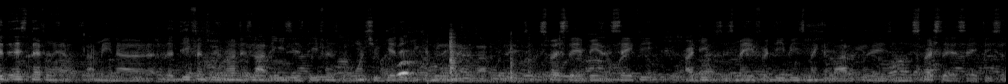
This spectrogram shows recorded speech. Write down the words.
It, definitely helped. I mean, uh, the defense we run is not the easiest defense, but once you get it, you can really make a lot of plays. Especially at being a safety, our defense is made for DBs make a lot of plays, and especially at safety. So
